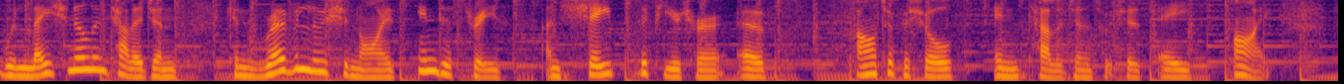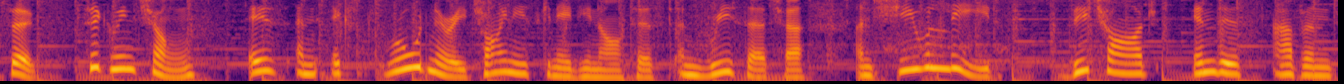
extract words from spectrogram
relational intelligence can revolutionize industries and shape the future of artificial intelligence, which is AI. So, Sigwin Chung is an extraordinary Chinese Canadian artist and researcher, and she will lead the charge in this avant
